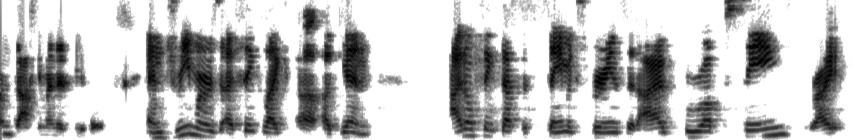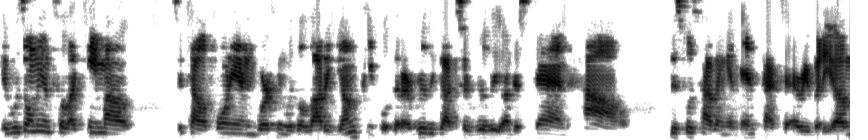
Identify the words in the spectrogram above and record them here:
undocumented people. And dreamers, I think, like uh, again, I don't think that's the same experience that I grew up seeing. Right? It was only until I came out to California and working with a lot of young people that I really got to really understand how this was having an impact to everybody. Um,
